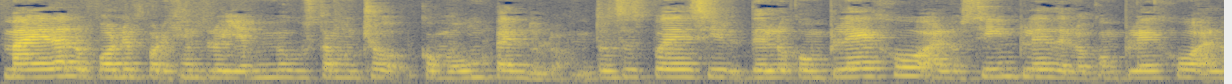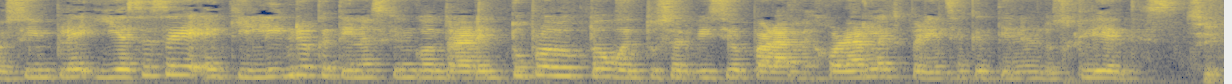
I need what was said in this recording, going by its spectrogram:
Maeda lo pone, por ejemplo, y a mí me gusta mucho como un péndulo. Entonces puede decir de lo complejo a lo simple, de lo complejo a lo simple y es ese equilibrio que tienes que encontrar en tu producto o en tu servicio para mejorar la experiencia que tienen los clientes. Sí,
